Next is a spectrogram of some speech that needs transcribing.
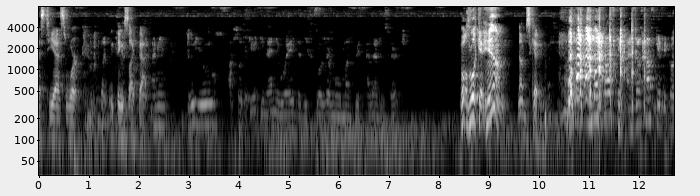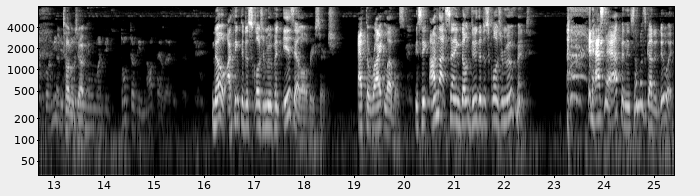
STS work and things like that. I mean, do you associate in any way the disclosure movement with LL research? Well, look at him. No, I'm just kidding. I'm just asking. I'm just asking because for me, the total disclosure joke. movement is totally not LL research. No, I think the disclosure movement is LL research at the right levels. You see, I'm not saying don't do the disclosure movement. it has to happen, and someone's got to do it.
